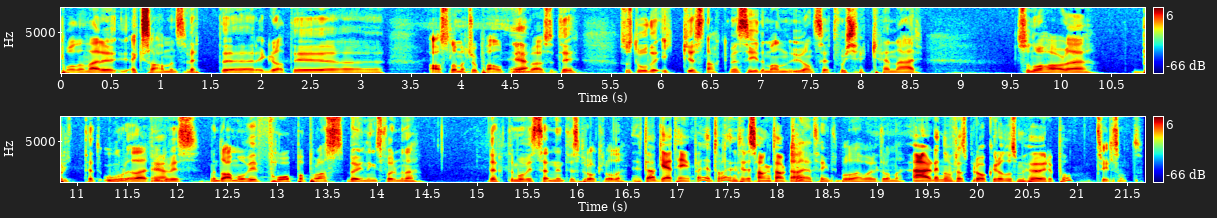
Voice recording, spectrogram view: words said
på den der eksamensvettregla til eh, Oslo Metropolitan yeah. University, så sto det 'ikke snakk med sidemannen uansett hvor kjekk hen er'. Så nå har det blitt et ord, det der, tydeligvis. Yeah. Men da må vi få på plass bøyningsformene. Dette må vi sende inn til Språkrådet. Dette har ikke jeg tenkt på. Dette var en interessant tanke. Ja, jeg tenkte på det. Jeg var i Trondheim. Er det noen fra Språkrådet som hører på? Tvilsomt.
